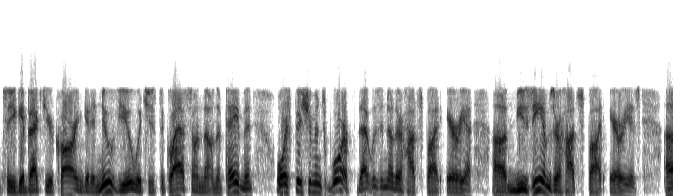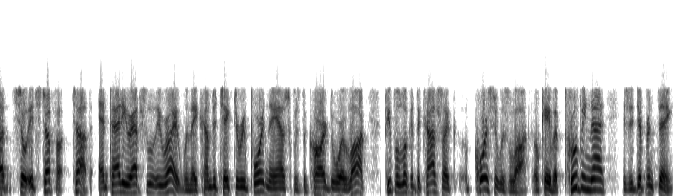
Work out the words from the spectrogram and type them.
until you get back to your car and get a new view, which is the glass on the on the pavement, or Fisherman's Wharf. That was another hotspot area. Uh, museums are hotspot areas. Uh, so it's tough, tough. And Patty, you're absolutely right. When they come to take the report and they ask, was the car door locked? People look at the cops like, of course it was locked. Okay, but proving that is a different thing.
